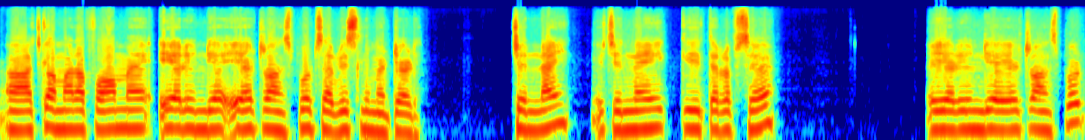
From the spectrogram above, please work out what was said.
आज का हमारा फॉर्म है Air India air transport service limited Chennai. Chennai की तरफ़ से है Air India air transport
